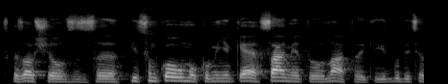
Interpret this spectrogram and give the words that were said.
Сказав, що в підсумковому комюніке саміту НАТО, який відбудеться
